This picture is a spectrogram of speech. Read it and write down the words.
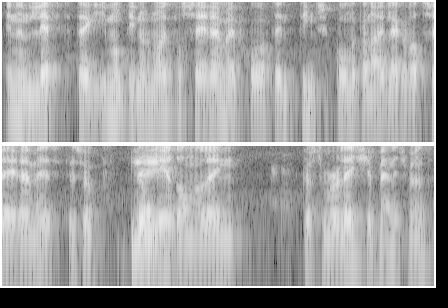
in een lift tegen iemand die nog nooit van CRM heeft gehoord in 10 seconden kan uitleggen wat CRM is. Het is ook veel nee. meer dan alleen Customer Relationship Management.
